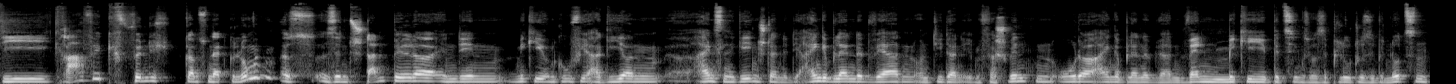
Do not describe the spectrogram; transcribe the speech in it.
Die Grafik finde ich ganz nett gelungen. Es sind Standbilder, in denen Mickey und Goofy agieren, äh, einzelne Gegenstände, die eingeblendet werden und die dann eben verschwinden oder eingeblendet werden, wenn Mickey bzw. Pluto sie benutzen.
